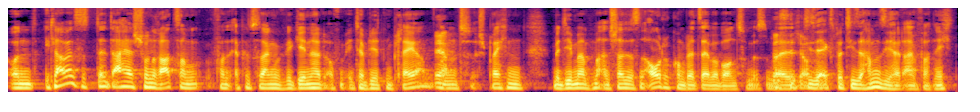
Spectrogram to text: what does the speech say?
Und ich glaube, es ist daher schon ratsam von Apple zu sagen, wir gehen halt auf einen etablierten Player ja. und sprechen mit jemandem, anstatt es ein Auto komplett selber bauen zu müssen, das weil diese Expertise haben sie halt einfach nicht.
